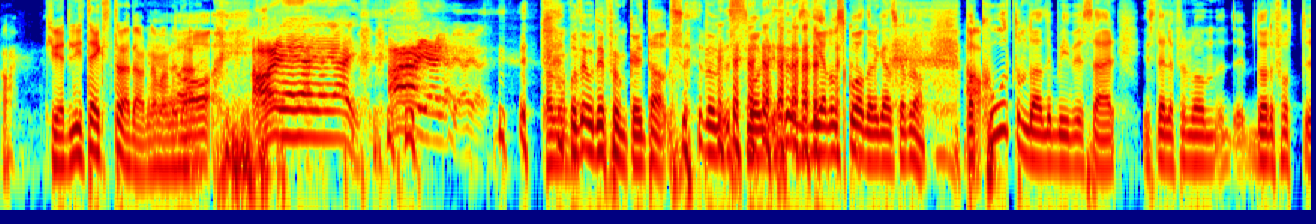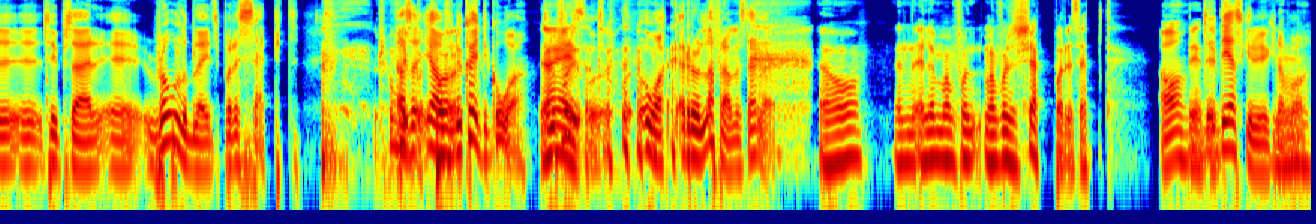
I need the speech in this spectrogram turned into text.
ja, kved lite extra där när man är där. Ja. Aj, aj, aj, aj, aj! aj, aj, aj, aj, aj. Och det, och det funkar inte alls. De, såg, de genomskådade det ganska bra. Vad Ja. coolt om det hade blivit så här, istället för någon, du hade fått eh, typ så här eh, rollerblades på recept. Alltså, ja, för du kan ju inte gå. Så Nej, då får du åka, rulla fram istället. Ja, en, eller man får, man får en käpp på recept. Ja, Det det, typ- det skulle det ju kunna Mm. vara.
